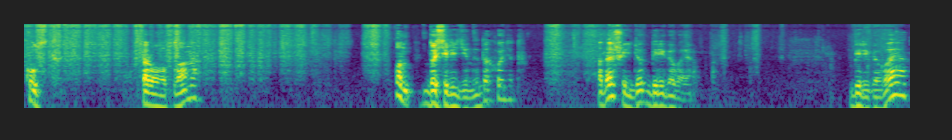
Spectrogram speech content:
Куст второго плана. Он до середины доходит, а дальше идет береговая береговая.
